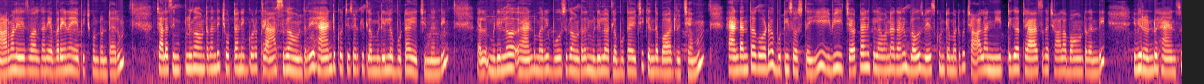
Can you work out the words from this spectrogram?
నార్మల్ ఏజ్ వాళ్ళు కానీ ఎవరైనా వేయించుకుంటుంటారు. చాలా సింపుల్గా ఉంటుందండి. చూడటానికి కూడా క్లాస్గా ఉంటుంది. హ్యాండ్కి వచ్చేసరికి ఇట్లా మిడిల్లో బుటాయి ఇచ్చిందండి. మిడిల్లో హ్యాండ్ మరి బోసుగా ఉంటుందని మిడిల్లో అట్లా బుటాయి ఇచ్చి కింద బార్డర్ ఇచ్చాము. హ్యాండ్ అంతా కూడా బుటీస్ వస్తాయి. ఇవి చూడటానికి ఇలా ఉన్నా కానీ బ్లౌజ్ వేసుకుంటే మటుకు చాలా నీట్గా క్లాస్గా చాలా బాగుంటుందండి ఇవి రెండు హ్యాండ్స్.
